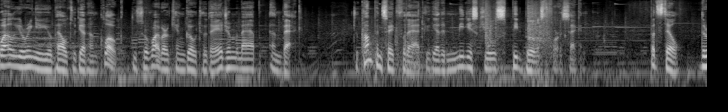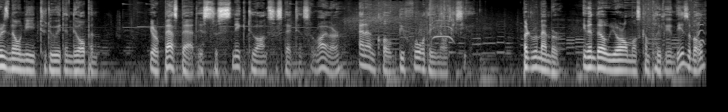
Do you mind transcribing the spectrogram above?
While you're ringing your bell to get uncloaked, the survivor can go to the edge of the map and back. To compensate for that, you get a minuscule speed boost for a second. But still, there is no need to do it in the open. Your best bet is to sneak to unsuspecting survivor and uncloak before they notice you. But remember, even though you're almost completely invisible,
